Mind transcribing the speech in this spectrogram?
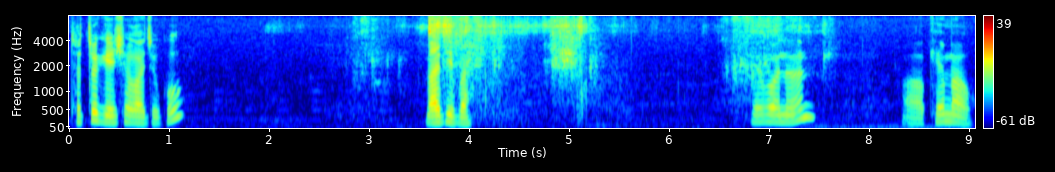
저쪽에 계셔가지고. 마디바. 이거는 어, 개마옥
